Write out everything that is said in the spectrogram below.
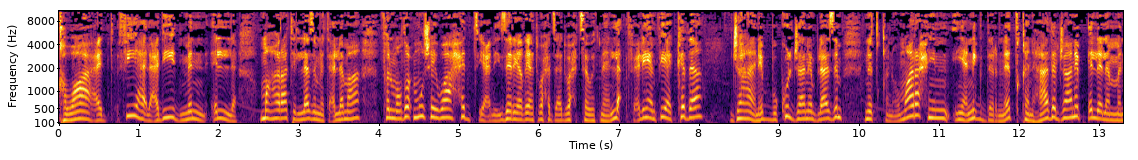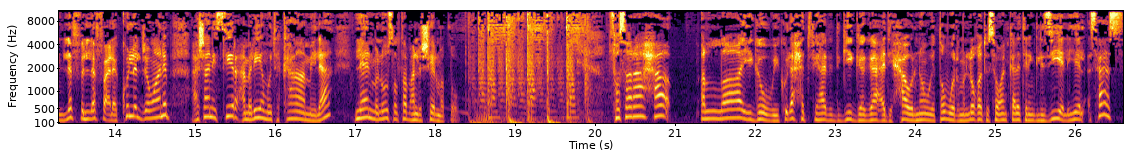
قواعد فيها العديد من المهارات اللي لازم نتعلمها. فالموضوع مو شيء واحد يعني زي رياضيات واحد زائد واحد تساوي اثنين. لا فعليا فيها كذا جانب وكل جانب لازم نتقنه. وما راح يعني نقدر نتقن هذا الجانب إلا لما نلف اللفه على كل الجوانب عشان يصير عملية متكاملة لين ما نوصل طبعا للشيء المطلوب. فصراحة الله يقوي كل أحد في هذه الدقيقة قاعد يحاول إنه يطور من لغته سواء كانت الإنجليزية اللي هي الأساس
